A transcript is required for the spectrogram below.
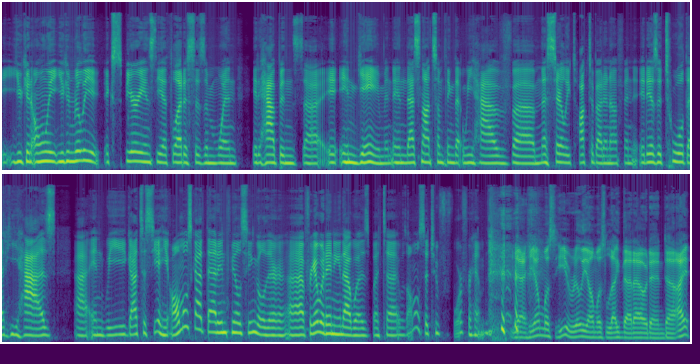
you can only you can really experience the athleticism when it happens uh, in game, and, and that's not something that we have um, necessarily talked about enough. And it is a tool that he has uh, and we got to see it. He almost got that infield single there. Uh, I forget what inning that was, but uh, it was almost a two for four for him. yeah, he almost, he really almost legged that out. And uh, I,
